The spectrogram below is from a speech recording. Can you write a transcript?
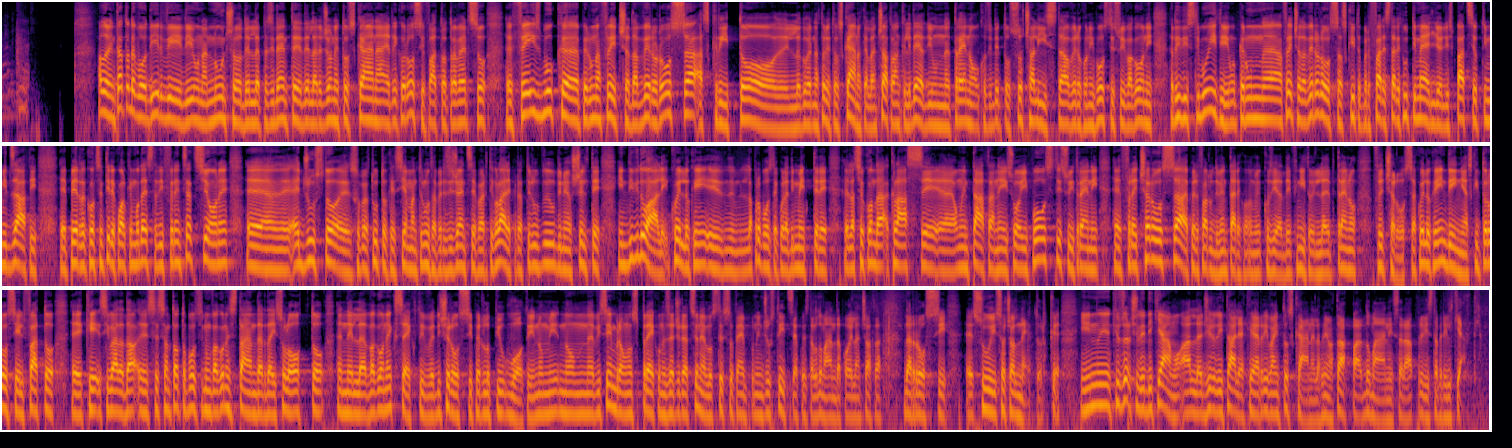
Allora, intanto devo dirvi di un annuncio del Presidente della Regione Toscana Enrico Rossi fatto attraverso eh, Facebook eh, per una freccia davvero rossa ha scritto il governatore toscano che ha lanciato anche l'idea di un treno cosiddetto socialista, ovvero con i posti sui vagoni ridistribuiti, per una freccia davvero rossa ha scritto per fare stare tutti meglio e gli spazi ottimizzati eh, per consentire qualche modesta differenziazione eh, è giusto soprattutto che sia mantenuta per esigenze particolari, per attitudini o scelte individuali, che, eh, la proposta è quella di mettere eh, la seconda classe eh, aumentata nei suoi posti sui treni eh, Freccia Rossa per farlo diventare, come così ha definito, il treno Freccia Rossa. Quello che indigna, scritto Rossi, è il fatto eh, che si vada da 68 eh, posti in un vagone standard ai solo 8 nel vagone executive, dice Rossi, per lo più vuoti. Non, mi, non vi sembra uno spreco, un'esagerazione e allo stesso tempo un'ingiustizia? Questa è la domanda poi lanciata da Rossi sui social network. In in chiusura ci dedichiamo al Giro d'Italia che arriva in Toscana e la prima tappa domani sarà prevista per il Chianti.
